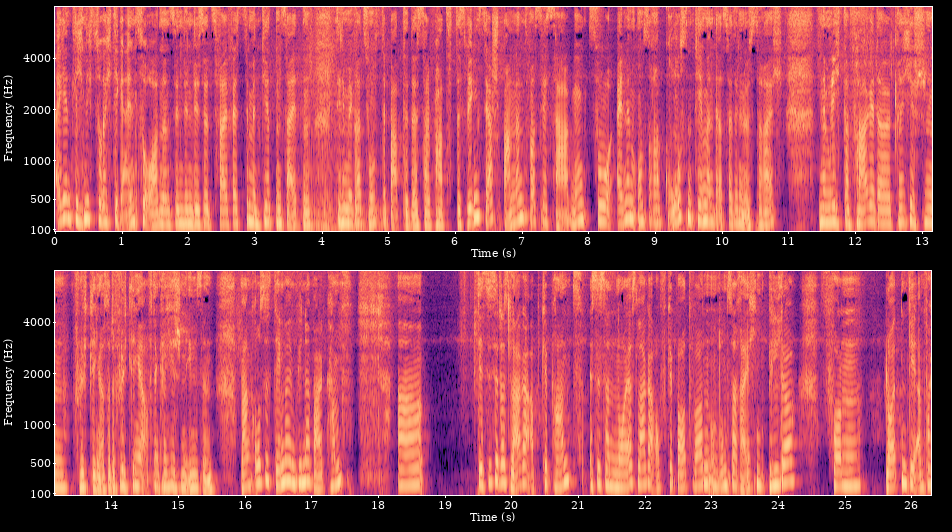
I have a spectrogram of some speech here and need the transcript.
eigentlich nicht so richtig einzuordnen sind in diese zwei fest zementierten Seiten Seiten, die die Migrationsdebatte deshalb hat. Deswegen sehr spannend, was Sie sagen zu einem unserer großen Themen derzeit in Österreich, nämlich der Frage der griechischen Flüchtlinge, also der Flüchtlinge auf den griechischen Inseln. War ein großes Thema im Wiener Wahlkampf. Äh, jetzt ist ja das Lager abgebrannt. Es ist ein neues Lager aufgebaut worden und uns erreichen Bilder von Leuten, die einfach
